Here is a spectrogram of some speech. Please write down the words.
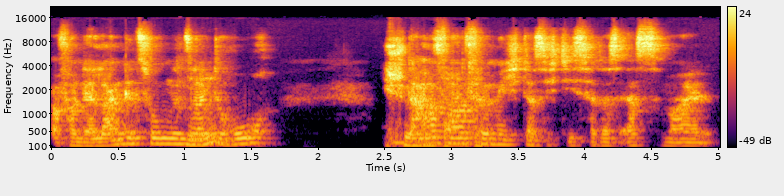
Von der langgezogenen mhm. Seite hoch. Da Seite. war für mich, dass ich dies ja das erste Mal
